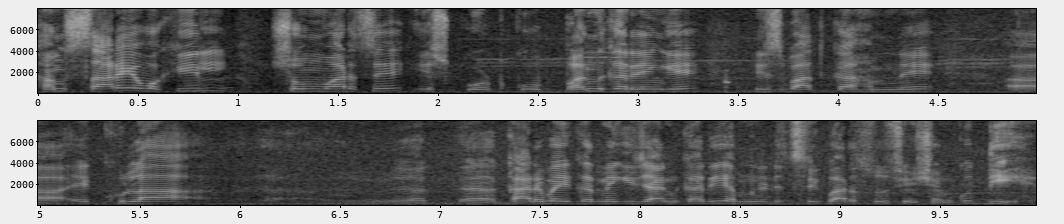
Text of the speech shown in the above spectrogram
हम सारे वकील सोमवार से इस कोर्ट को बंद करेंगे। इस बात का हमने एक खुला कार्रवाई करने की जानकारी हमने डिस्ट्रिक्ट बार एसोसिएशन को दी है।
